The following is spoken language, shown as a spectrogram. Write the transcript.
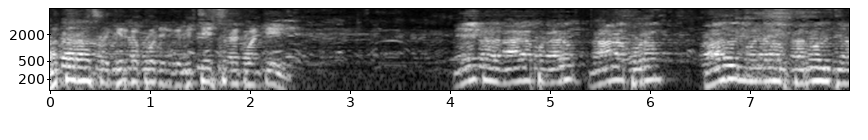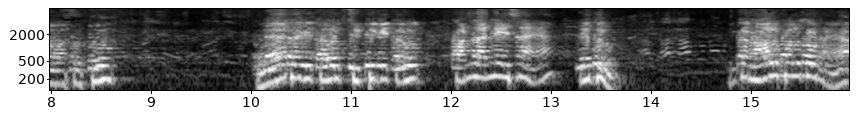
అంతరాష్ట్ర గిరిక పోటీలకు విచ్చేసినటువంటి మేకల నాగప్ప గారు నానాపురం రాజోలి మండలం కర్నూలు జిల్లా వసతులు లేత గీతలు చిట్టి గీతలు పండ్లు అన్ని వేసినాయా ఎద్దులు ఇంకా నాలుగు పళ్ళతో ఉన్నాయా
